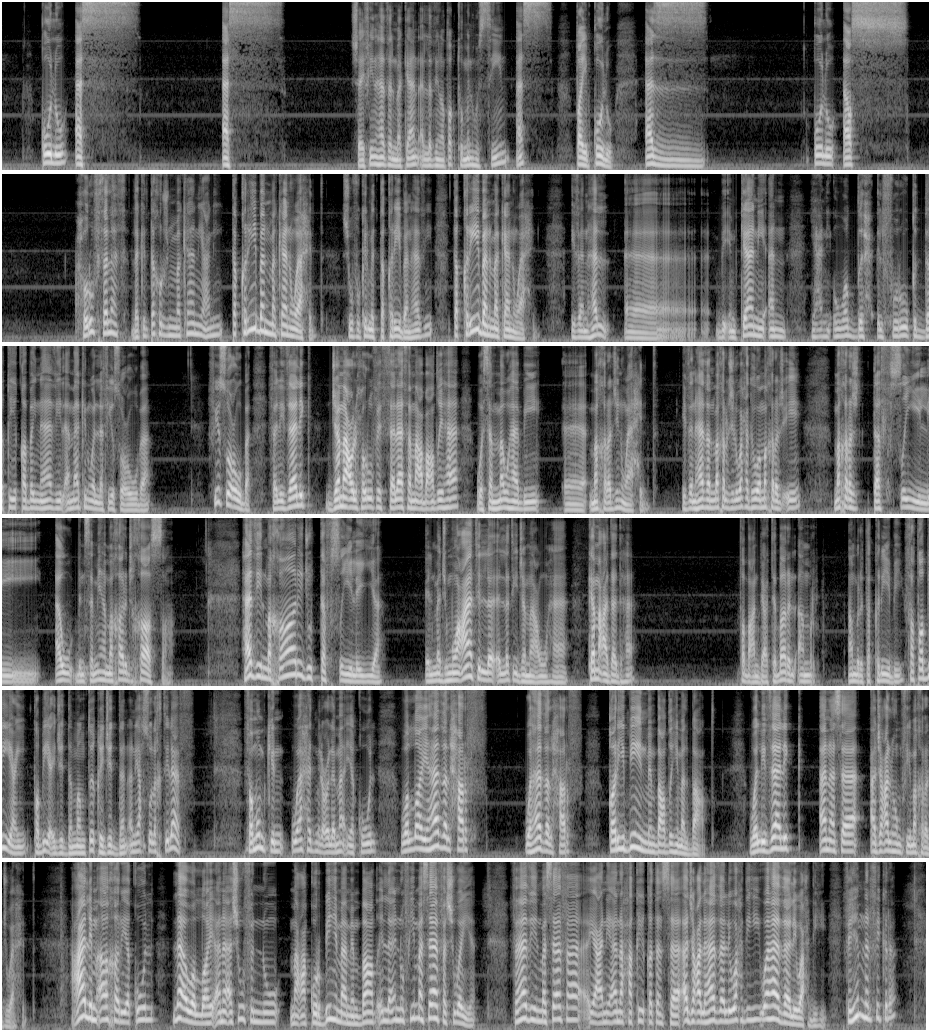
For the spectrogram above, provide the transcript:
قولوا أس. أس. شايفين هذا المكان الذي نطقت منه السين؟ أس. طيب قولوا أز. قولوا أص. حروف ثلاث لكن تخرج من مكان يعني تقريبا مكان واحد. شوفوا كلمة تقريبا هذه تقريبا مكان واحد. إذا هل آه بإمكاني أن يعني أوضح الفروق الدقيقة بين هذه الأماكن ولا في صعوبة؟ في صعوبة. فلذلك جمعوا الحروف الثلاثة مع بعضها وسموها بمخرج واحد. إذا هذا المخرج الواحد هو مخرج إيه؟ مخرج تفصيلي أو بنسميها مخارج خاصة. هذه المخارج التفصيلية. المجموعات التي جمعوها كم عددها؟ طبعا باعتبار الأمر أمر تقريبي فطبيعي طبيعي جدا منطقي جدا أن يحصل اختلاف. فممكن واحد من العلماء يقول والله هذا الحرف وهذا الحرف قريبين من بعضهما البعض ولذلك أنا سأجعلهم في مخرج واحد. عالم آخر يقول لا والله أنا أشوف أنه مع قربهما من بعض إلا أنه في مسافة شوية. فهذه المسافة يعني أنا حقيقة سأجعل هذا لوحده وهذا لوحده. فهمنا الفكرة؟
